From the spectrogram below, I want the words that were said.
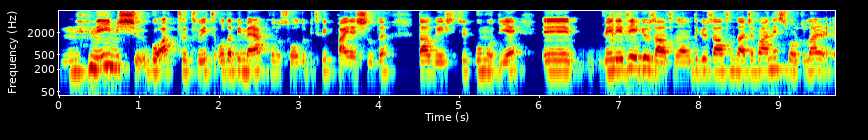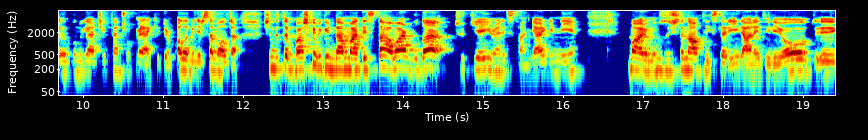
Ne- Neymiş bu attığı tweet? O da bir merak konusu oldu. Bir tweet paylaşıldı. Dalga geçti tweet bu mu diye. E, Venedik'e gözaltına alındı. Gözaltında acaba ne sordular? E, bunu gerçekten çok merak ediyorum. Alabilirsem alacağım. Şimdi tabii başka bir gündem maddesi daha var. Bu da Türkiye-Yunanistan gerginliği. Malumunuz işte Navtex'ler ilan ediliyor. E,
